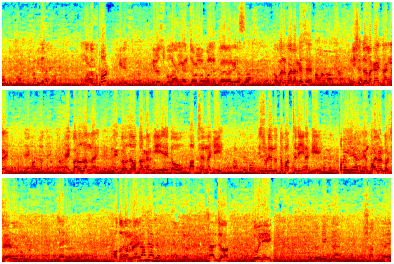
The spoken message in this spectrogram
মধুপুর পিরোজপুর মধুপুর? পিরোজপুর ফিরোজপুর। টাঙ্গাইল যৌন বললে কয়বার গেছে? ওখানে কয়বার গেছেন? নিষিদ্ধ এলাকায় টাঙ্গায় একবারও যান নাই। একবারও যাওয়ার দরকার কি? এই তো পাচ্ছেন নাকি? স্টুডেন্টদের তো পাচ্ছেনই নাকি? কয়বার করছে? কতজন রে? চারজন। চারজন দৈনিক? দৈনিক না সপ্তাহে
